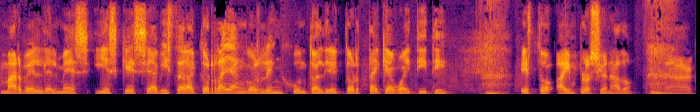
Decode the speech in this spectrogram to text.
Marvel del mes, y es que se ha visto al actor Ryan Gosling junto al director Taika Waititi. Esto ha implosionado.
